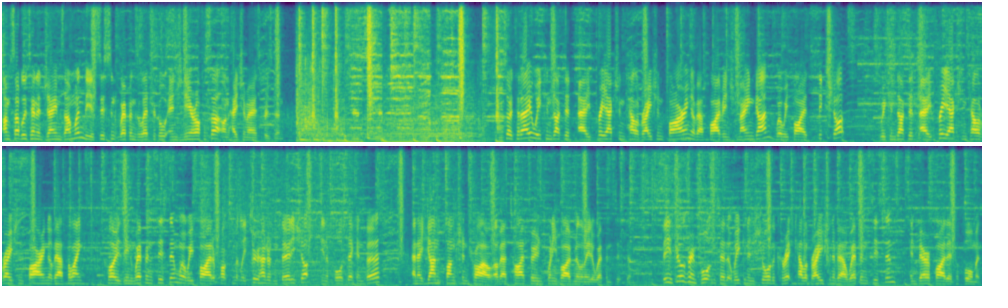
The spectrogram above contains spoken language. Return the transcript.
I'm Sub-Lieutenant James Unwin, the Assistant Weapons Electrical Engineer Officer on HMAS Brisbane. So today we conducted a pre-action calibration firing of our 5-inch main gun where we fired six shots. We conducted a pre-action calibration firing of our phalanx close-in weapon system where we fired approximately 230 shots in a 4-second burst and a gun function trial of our Typhoon 25mm weapon system. These drills are important so that we can ensure the correct calibration of our weapon systems and verify their performance.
